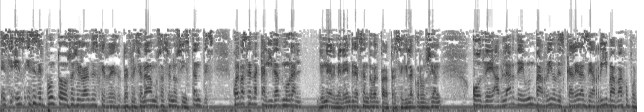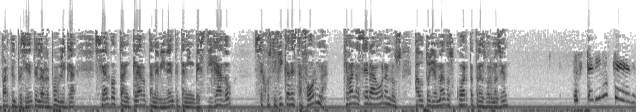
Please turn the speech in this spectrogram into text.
Es que es- ese es el punto, Xochitl Gálvez, que re- reflexionábamos hace unos instantes. ¿Cuál va a ser la calidad moral de una Hermerendria Sandoval para perseguir la corrupción? O de hablar de un barrido de escaleras de arriba abajo por parte del presidente de la República, si algo tan claro, tan evidente, tan investigado, se justifica de esta forma. ¿Qué van a hacer ahora los autollamados cuarta transformación? Pues te digo que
